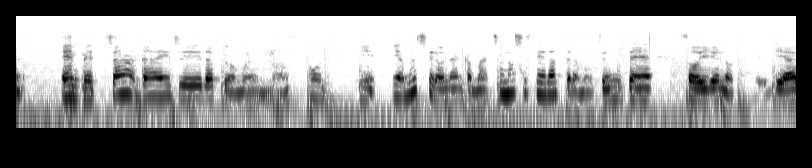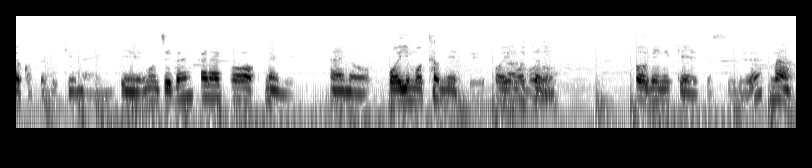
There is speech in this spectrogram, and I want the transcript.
い、えめっちゃ大事だと思います。うん、本当にいやむしろなんか街の姿勢だったらもう全然そういうのって出会うことできないんでもう自分からこう何？あの追い求めて追い求めてコミュニケートする、まあ、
